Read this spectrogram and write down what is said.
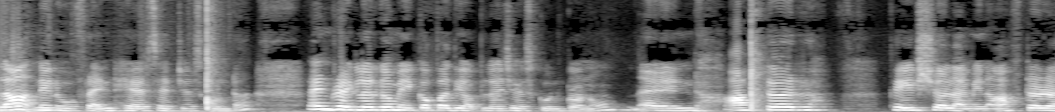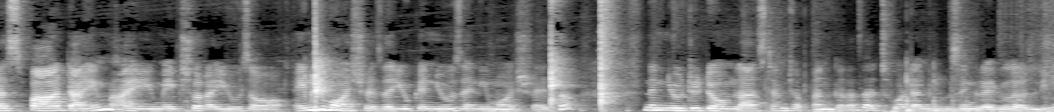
అలా నేను ఫ్రంట్ హెయిర్ సెట్ చేసుకుంటా. అండ్ రెగ్యులర్గా మేకప్ అది అప్లై చేసుకుంటాను. And after facial I mean after a spa time I make sure I use any moisturizer you can use any moisturizer నేను న్యూట్రిడోమ్ లాస్ట్ టైం చెప్పాను కదా that's what I'm using regularly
